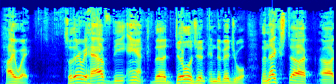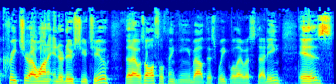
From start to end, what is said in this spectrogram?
highway. So there we have the ant, the diligent individual. The next uh, uh, creature I want to introduce you to, that I was also thinking about this week while I was studying, is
